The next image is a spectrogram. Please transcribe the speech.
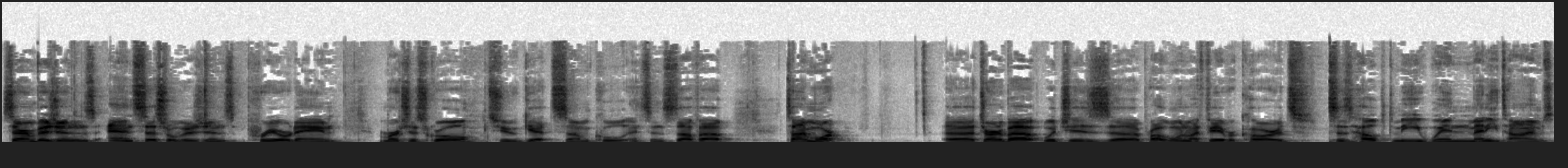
Serum Visions, Ancestral Visions, Preordain, Merchant Scroll to get some cool instant stuff out. Time Warp, uh, Turnabout, which is uh, probably one of my favorite cards. This has helped me win many times.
